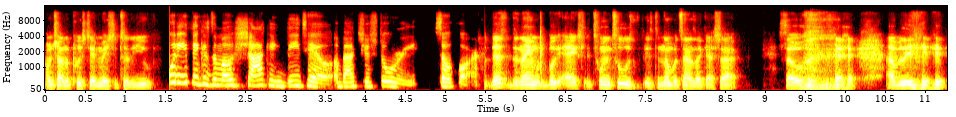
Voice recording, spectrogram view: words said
I'm trying to push that mission to the youth. What do you think is the most shocking detail about your story so far? That's the name of the book. Actually, 22 is, is the number of times I got shot. So I believe,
